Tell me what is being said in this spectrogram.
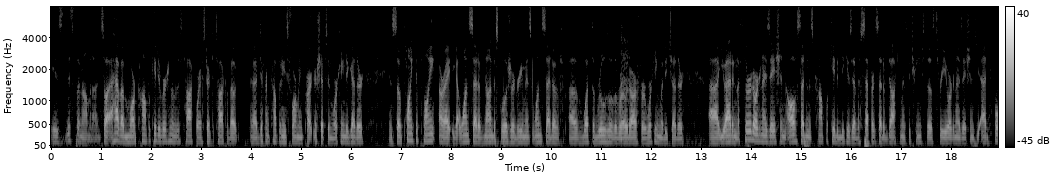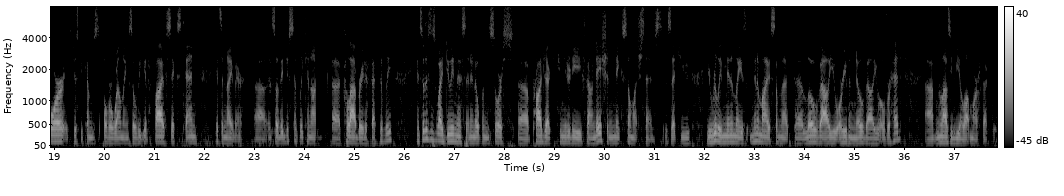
is this phenomenon. So I have a more complicated version of this talk where I start to talk about uh, different companies forming partnerships and working together. And so point to point, all right, you got one set of non-disclosure agreements, one set of, of what the rules of the road are for working with each other. Uh, you add in a third organization, all of a sudden it's complicated because you have a separate set of documents between each of those three organizations. You add four, it just becomes overwhelming. So we get five, six, ten, it's a nightmare. Uh, and so they just simply cannot uh, collaborate effectively. And so this is why doing this in an open source uh, project community foundation makes so much sense, is that you, you really minimize, minimize some of that uh, low value or even no value overhead um, and allows you to be a lot more effective.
